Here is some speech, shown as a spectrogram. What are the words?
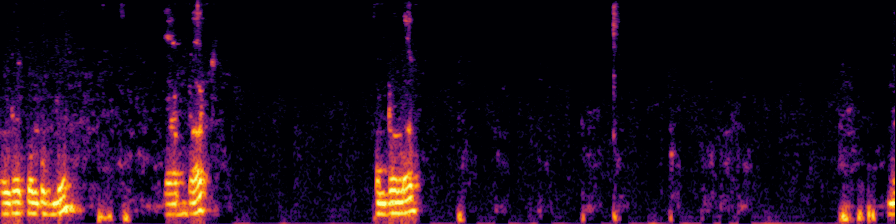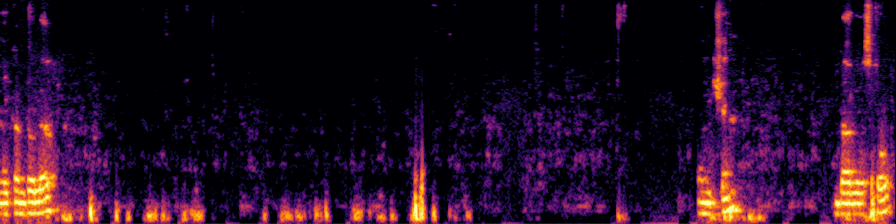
Folder equal to blue app dot. Controller my controller function. Dollar scope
